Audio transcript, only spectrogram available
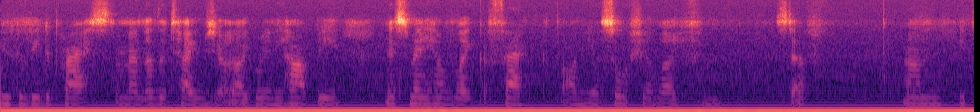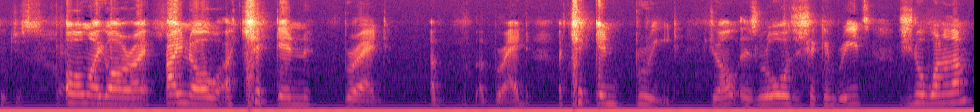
you can be depressed, and then other times you're like really happy. This may have like effect on your social life and. Just. Oh my god, right. I know a chicken bread. A, a bread? A chicken breed. Do you know? There's loads of chicken breeds. Do you know one of them?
